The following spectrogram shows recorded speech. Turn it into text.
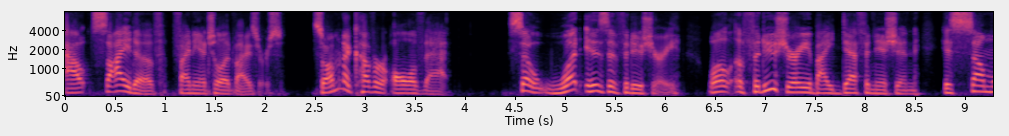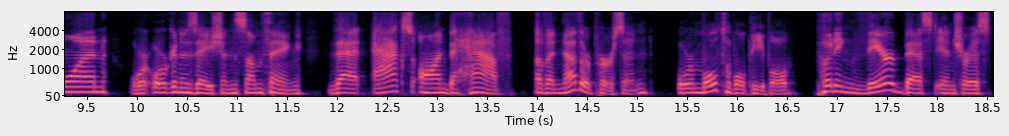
outside of financial advisors? So I'm going to cover all of that. So, what is a fiduciary? Well, a fiduciary, by definition, is someone or organization, something that acts on behalf of another person or multiple people, putting their best interest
